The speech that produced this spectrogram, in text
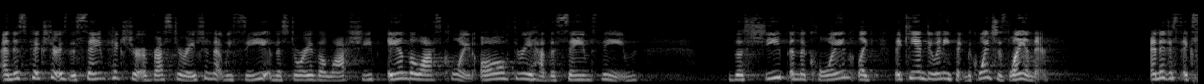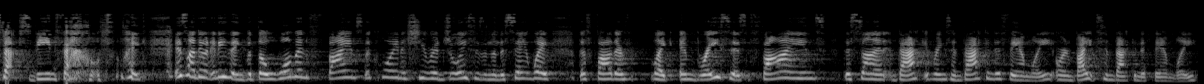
And this picture is the same picture of restoration that we see in the story of the lost sheep and the lost coin. All three have the same theme. The sheep and the coin, like, they can't do anything. The coin's just laying there. And it just accepts being found. like, it's not doing anything, but the woman finds the coin and she rejoices. And in the same way, the father, like, embraces, finds the son back, brings him back into family or invites him back into family.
